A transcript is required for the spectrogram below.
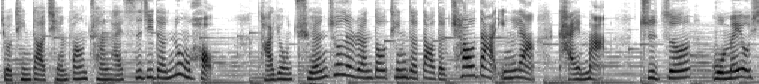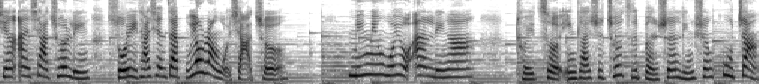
就听到前方传来司机的怒吼。他用全车的人都听得到的超大音量开骂，指责我没有先按下车铃，所以他现在不要让我下车。明明我有按铃啊，推测应该是车子本身铃声故障，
